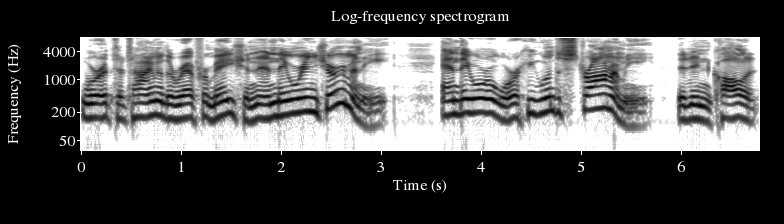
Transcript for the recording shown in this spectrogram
were at the time of the Reformation, and they were in Germany, and they were working with astronomy. They didn't call it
